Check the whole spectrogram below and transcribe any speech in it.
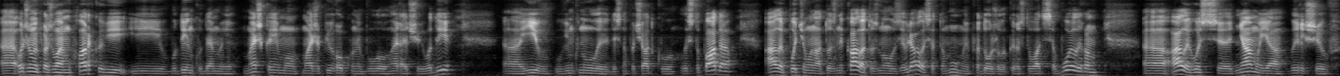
Е, Отже, ми проживаємо у Харкові і в будинку, де ми мешкаємо, майже півроку не було гарячої води. Е, Її увімкнули десь на початку листопада, але потім вона то зникала, то знову з'являлася, тому ми продовжили користуватися бойлером. Е, Але ось е, днями я вирішив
